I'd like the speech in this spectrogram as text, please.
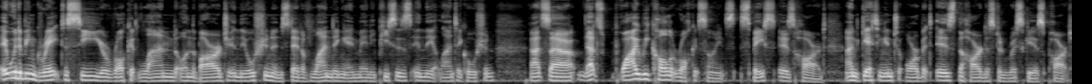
It would have been great to see your rocket land on the barge in the ocean instead of landing in many pieces in the Atlantic Ocean. That's uh, that's why we call it rocket science. Space is hard, and getting into orbit is the hardest and riskiest part.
